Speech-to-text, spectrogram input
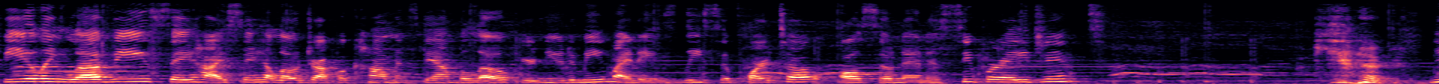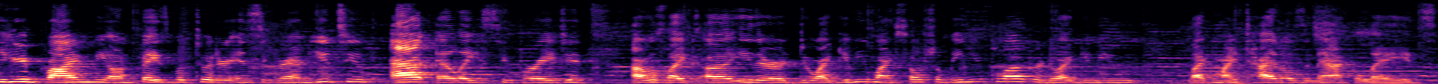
feeling, lovies? Say hi, say hello, drop a comments down below. If you're new to me, my name is Lisa Puerto, also known as Super Agent. you can find me on Facebook, Twitter, Instagram, YouTube at LA Super Agent. I was like, uh, either do I give you my social media plug or do I give you like my titles and accolades?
